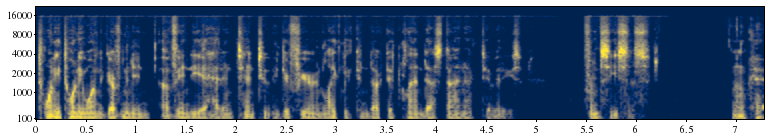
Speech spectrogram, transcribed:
2021, the government in, of India had intent to interfere and likely conducted clandestine activities from CSIS. Okay.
